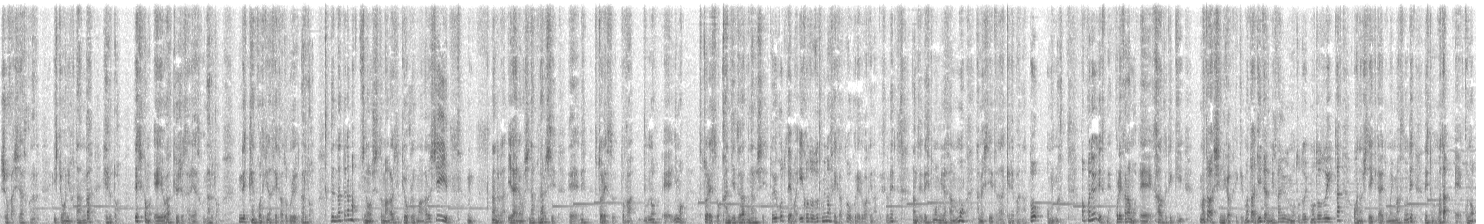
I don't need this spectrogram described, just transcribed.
消化しやすくなる。胃腸に負担が減ると。で、しかも栄養が吸収されやすくなると。で、健康的な生活を送れるようになると。で、なったら、まあ、知能質も上がるし、記憶力も上がるし、うん、なんだろうな、イライラもしなくなるし、えー、ね、ストレスとかの、えー、にもストレスを感じづらくなるし、ということで、まあ、いいことづくめの生活を送れるわけなんですよね。なので、ぜひとも皆さんも試していただければなと思います。まあ、このようにですね、これからも、えー、科学的、または心理学的、または人体のメカニズムに基づいたお話していきたいと思いますので、ぜひともまた、えー、この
